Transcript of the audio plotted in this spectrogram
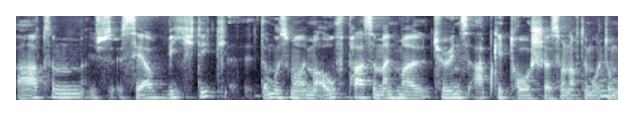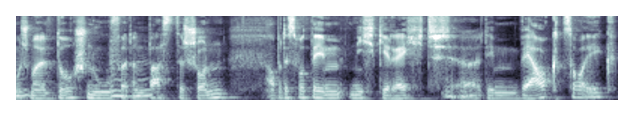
Atem ist sehr wichtig. Da muss man immer aufpassen. Manchmal tönt es abgedroschen, so nach dem Motto, mhm. muss mal durchschnufen, mhm. dann passt das schon. Aber das wird dem nicht gerecht, mhm. äh, dem Werkzeug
